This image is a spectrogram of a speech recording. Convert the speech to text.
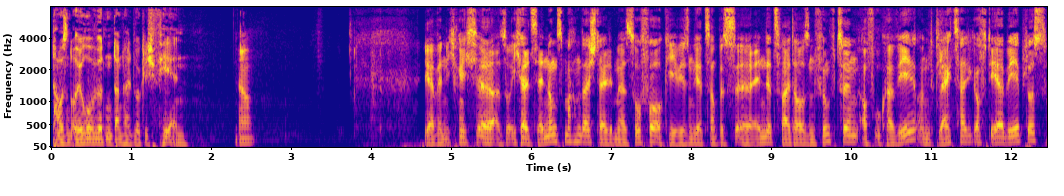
1000 Euro würden dann halt wirklich fehlen. Ja. Ja, wenn ich mich, äh, also ich als Sendungsmachender, stelle mir das so vor, okay, wir sind jetzt noch bis äh, Ende 2015 auf UKW und gleichzeitig auf DRB Plus.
